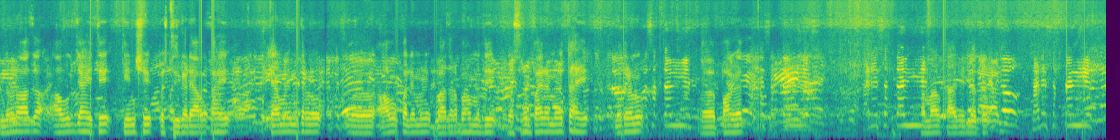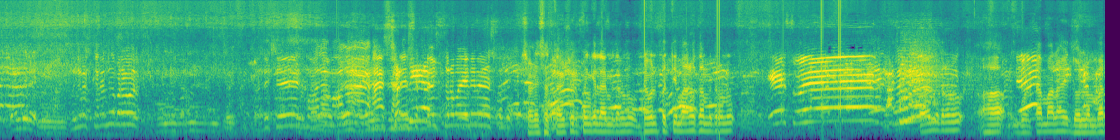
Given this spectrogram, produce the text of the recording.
मित्रांनो आज आवक जे आहे ते तीनशे पस्तीस गाडी आवक आहे. त्यामुळे मित्रांनो आवक आल्यामुळे बाजारभावामध्ये घसरण पाहायला मिळत आहे. मित्रांनो पाहूयात. साडे काय जातो? साडे सत्तावीस करायचं बरोबर साडे सत्तावीस रुपये गेला आहे मित्रांनो. डबल पत्ती माल होता मित्रांनो. ए सोये काय मित्रांनो हा गोलटा माल आहे दोन नंबर.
